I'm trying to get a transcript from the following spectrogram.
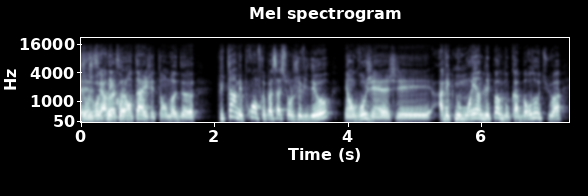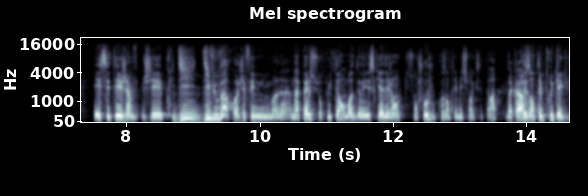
jour, je regardais Colanta et j'étais en mode. euh, Putain, mais pourquoi on ferait pas ça sur le jeu vidéo? Et en gros, j'ai, avec nos moyens de l'époque, donc à Bordeaux, tu vois, et c'était, j'ai, pris 10, 10 viewers, quoi. J'ai fait une- un appel sur Twitter en mode est-ce qu'il y a des gens qui sont chauds? Je vous présente l'émission, etc. D'accord. Présenter le truc avec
